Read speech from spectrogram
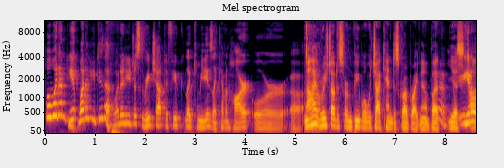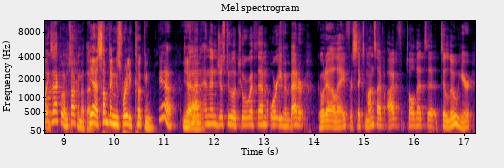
Well, why don't you? Why don't you do that? Why don't you just reach out to a few like comedians like Kevin Hart or? Uh, Now, I have reached out to certain people which I can't describe right now, but Yeah. yes, you know uh, exactly what I'm talking about. That. Yeah, something is really cooking. Yeah. Yeah. And then and then just do a tour with them, or even better, go to LA for six months. I've I've told that to, to Lou here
